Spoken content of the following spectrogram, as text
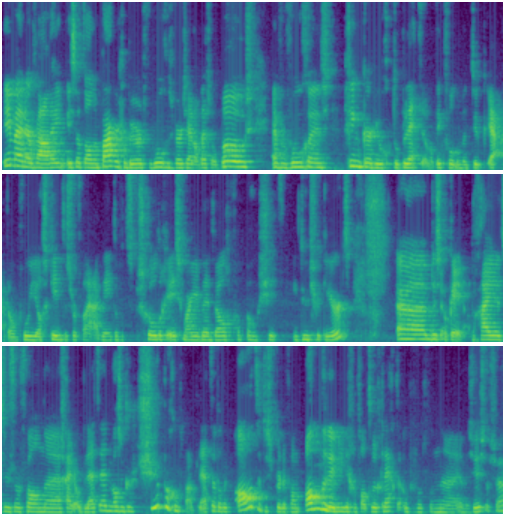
In mijn ervaring is dat dan een paar keer gebeurd. Vervolgens werd jij dan best wel boos. En vervolgens ging ik er heel goed op letten. Want ik voelde me natuurlijk, ja, dan voel je je als kind een soort van, ja, ik weet niet of het schuldig is, maar je bent wel zo van, oh shit, ik doe het verkeerd. Ehm, dus oké, nou, dan ga je het een soort van, eh, ga je erop letten. En was ik er super goed op aan het letten. Dat ik altijd de spullen van anderen in ieder geval teruglegde. Ook bijvoorbeeld van eh, mijn zus of zo.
